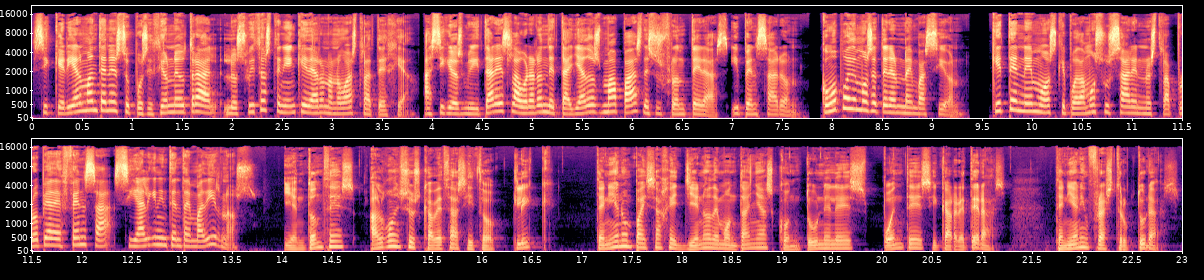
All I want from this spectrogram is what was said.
Si querían mantener su posición neutral, los suizos tenían que dar una nueva estrategia. Así que los militares elaboraron detallados mapas de sus fronteras y pensaron, ¿cómo podemos detener una invasión? ¿Qué tenemos que podamos usar en nuestra propia defensa si alguien intenta invadirnos? Y entonces algo en sus cabezas hizo clic. Tenían un paisaje lleno de montañas con túneles, puentes y carreteras. Tenían infraestructuras.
